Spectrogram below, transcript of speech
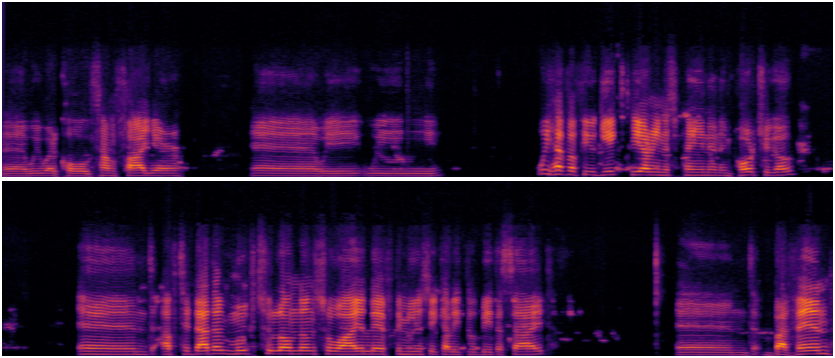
Uh, we were called Sunfire and we we we have a few gigs here in Spain and in Portugal. And after that, I moved to London, so I left the music a little bit aside. And but then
